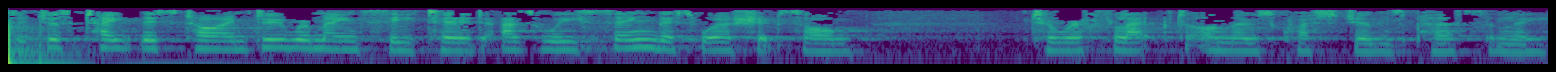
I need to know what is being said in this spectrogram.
So just take this time, do remain seated as we sing this worship song to reflect on those questions personally.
